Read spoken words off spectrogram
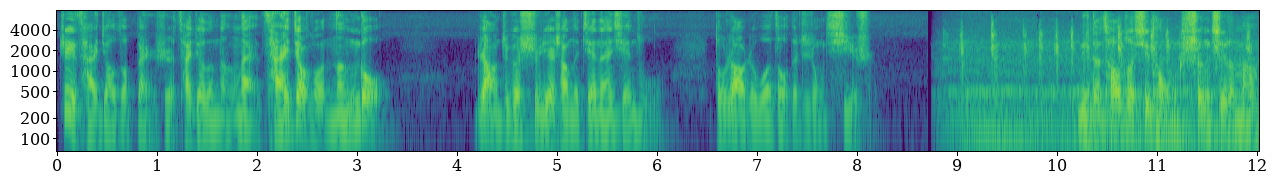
这才叫做本事，才叫做能耐，才叫做能够让这个事业上的艰难险阻都绕着我走的这种气势。你的操作系统升级了吗？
